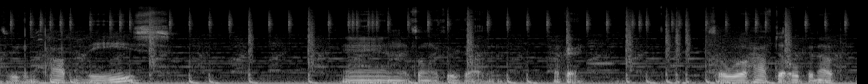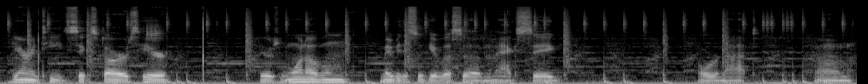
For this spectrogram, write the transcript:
is we can pop these, and it's only 3,000. Okay, so we'll have to open up guaranteed six stars here. Here's one of them. Maybe this will give us a max sig or not. Um,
